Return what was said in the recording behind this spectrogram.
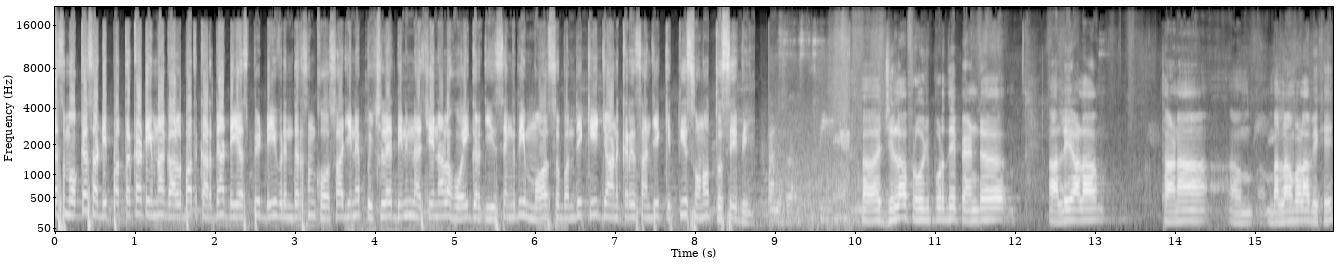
ਇਸ ਮੌਕੇ ਸਾਡੀ ਪੱਤਰਕਾਰ ਟੀਮ ਨਾਲ ਗੱਲਬਾਤ ਕਰਦਿਆਂ ਡੀਐਸਪੀ ਡੀ ਵਰਿੰਦਰ ਸਿੰਘ ਖੋਸਾ ਜੀ ਨੇ ਪਿਛਲੇ ਦਿਨੀ ਨਸ਼ੇ ਨਾਲ ਹੋਈ ਗੁਰਜੀਤ ਸਿੰਘ ਦੀ ਮੌਤ ਸੰਬੰਧੀ ਕੀ ਜਾਣਕਾਰੀ ਸਾਂਝੀ ਕੀਤੀ ਸੁਣੋ ਤੁਸੀਂ ਵੀ। ਜ਼ਿਲ੍ਹਾ ਫਿਰੋਜ਼ਪੁਰ ਦੇ ਪਿੰਡ ਆਲੇਵਾਲਾ ਥਾਣਾ ਅਮ, ਮੱਲਾਂਵਾਲਾ ਵਿਖੇ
